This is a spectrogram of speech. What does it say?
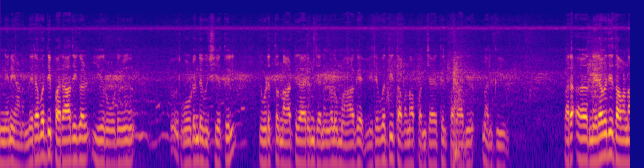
ഇങ്ങനെയാണ്. നിരവധി പരാതികൾ ഈ റോഡ് റോഡിന്റെ വിഷയത്തിൽ ഇവിടുത്തെ നാട്ടുകാരും ജനങ്ങളും ആകെ നിരവധി തവണ പഞ്ചായത്തിൽ പരാതി നൽകുകയും നിരവധി തവണ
